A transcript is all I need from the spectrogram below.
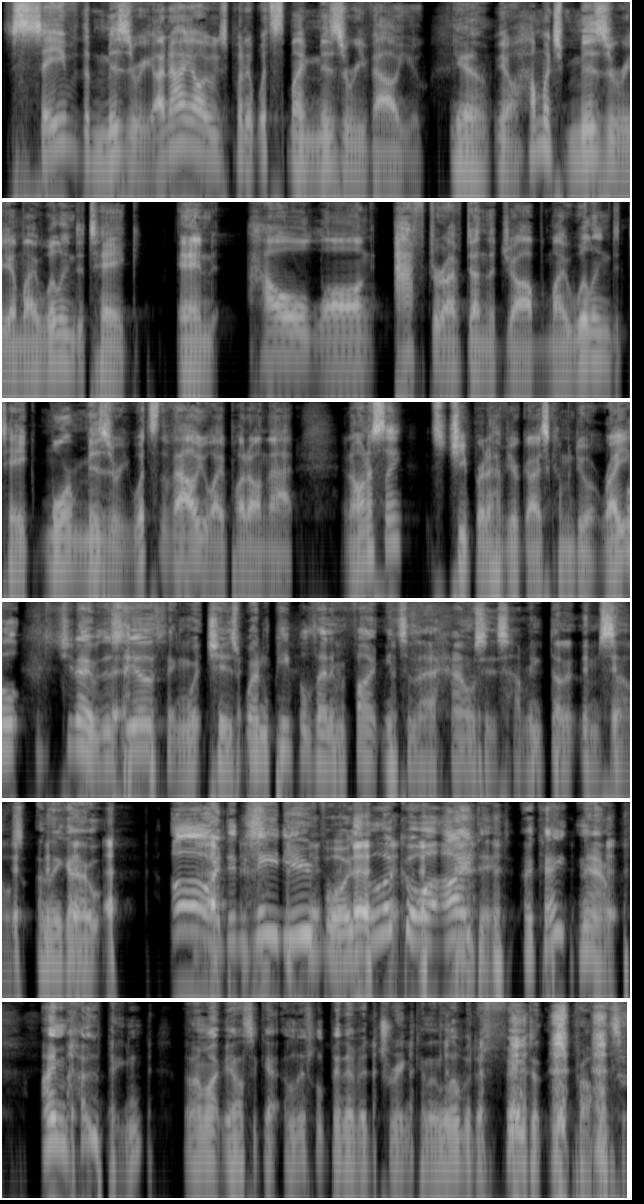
save the misery? And I always put it, what's my misery value? Yeah. You know, how much misery am I willing to take, and how long after I've done the job am I willing to take more misery? What's the value I put on that? And honestly, it's cheaper to have your guys come and do it, right? Well, you know, there's the other thing, which is when people then invite me to their houses, having done it themselves, and they go, "Oh, I didn't need you boys. Look at what I did." Okay, now I'm hoping that I might be able to get a little bit of a drink and a little bit of food at this property.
